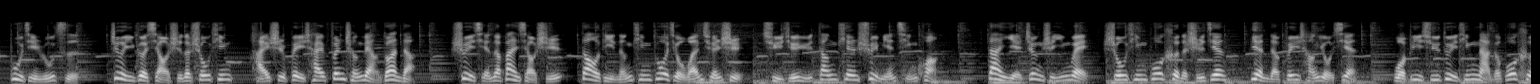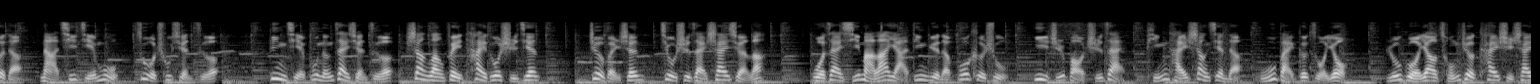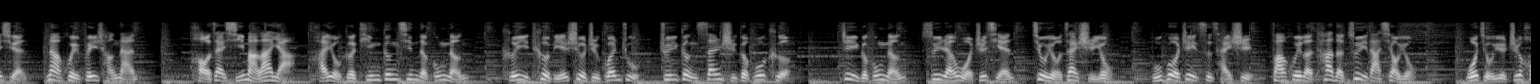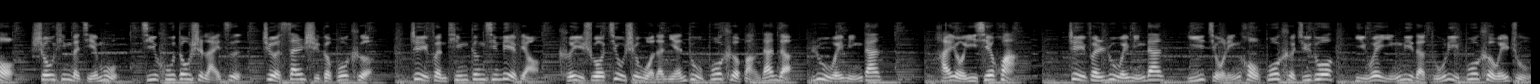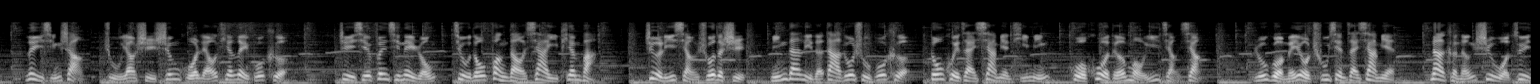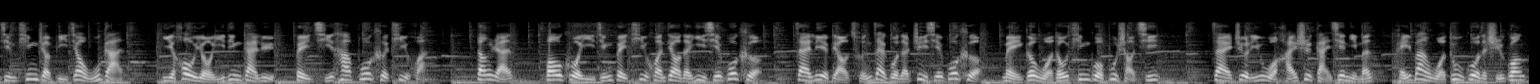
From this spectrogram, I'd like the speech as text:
不仅如此。这一个小时的收听还是被拆分成两段的，睡前的半小时到底能听多久，完全是取决于当天睡眠情况。但也正是因为收听播客的时间变得非常有限，我必须对听哪个播客的哪期节目做出选择，并且不能在选择上浪费太多时间，这本身就是在筛选了。我在喜马拉雅订阅的播客数一直保持在平台上线的五百个左右。如果要从这开始筛选，那会非常难。好在喜马拉雅还有个听更新的功能，可以特别设置关注追更三十个播客。这个功能虽然我之前就有在使用，不过这次才是发挥了它的最大效用。我九月之后收听的节目几乎都是来自这三十个播客。这份听更新列表可以说就是我的年度播客榜单的入围名单。还有一些话。这份入围名单以九零后播客居多，以未盈利的独立播客为主，类型上主要是生活聊天类播客。这些分析内容就都放到下一篇吧。这里想说的是，名单里的大多数播客都会在下面提名或获得某一奖项。如果没有出现在下面，那可能是我最近听着比较无感，以后有一定概率被其他播客替换。当然，包括已经被替换掉的一些播客。在列表存在过的这些播客，每个我都听过不少期。在这里，我还是感谢你们陪伴我度过的时光。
